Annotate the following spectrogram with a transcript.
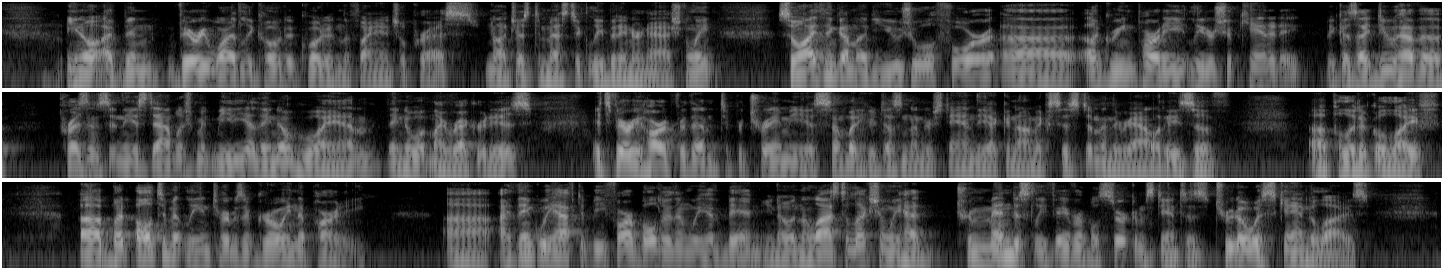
You know, I've been very widely quoted, quoted in the financial press, not just domestically, but internationally. So I think I'm unusual for uh, a Green Party leadership candidate because I do have a presence in the establishment media. They know who I am, they know what my record is. It's very hard for them to portray me as somebody who doesn't understand the economic system and the realities of uh, political life. Uh, but ultimately, in terms of growing the party, uh, I think we have to be far bolder than we have been. You know, in the last election, we had tremendously favorable circumstances. Trudeau was scandalized.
